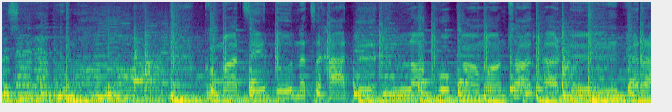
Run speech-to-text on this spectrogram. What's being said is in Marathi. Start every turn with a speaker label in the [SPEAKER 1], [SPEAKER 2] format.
[SPEAKER 1] संसारा घुमा.
[SPEAKER 2] घुमाचे दोनच हात लाखो कामांचा घाट. घरा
